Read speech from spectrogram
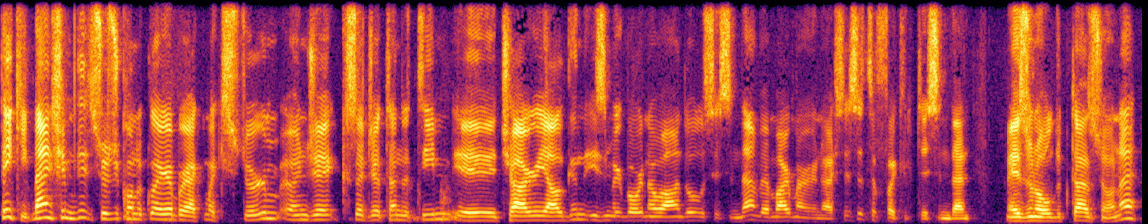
peki ben şimdi sözü konuklara bırakmak istiyorum. Önce kısaca tanıtayım. E, Çağrı Yalgın İzmir Bornova Anadolu Sesi'nden ve Marmara Üniversitesi Tıp Fakültesi'nden mezun olduktan sonra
